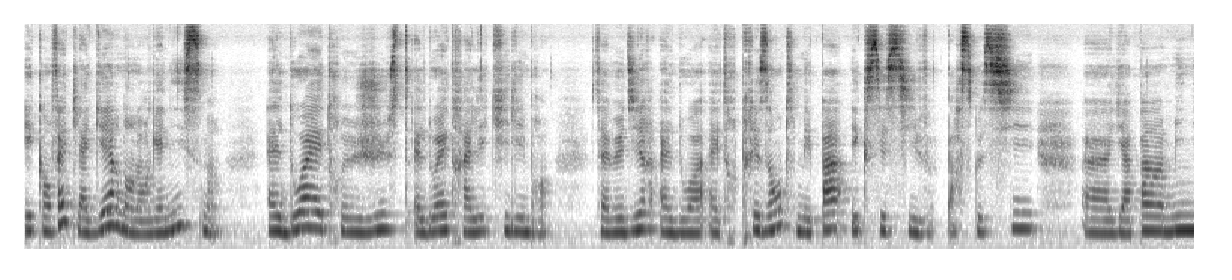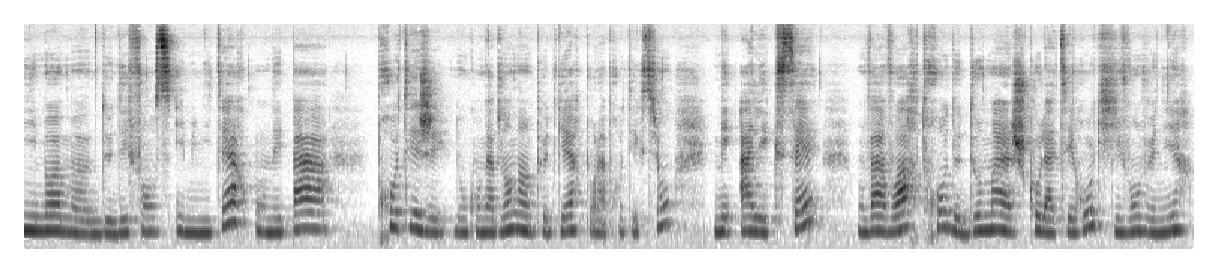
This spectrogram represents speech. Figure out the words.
et qu'en fait la guerre dans l'organisme, elle doit être juste, elle doit être à l'équilibre. Ça veut dire elle doit être présente mais pas excessive parce que si il euh, n'y a pas un minimum de défense immunitaire, on n'est pas protégé. Donc on a besoin d'un peu de guerre pour la protection, mais à l'excès, on va avoir trop de dommages collatéraux qui vont venir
